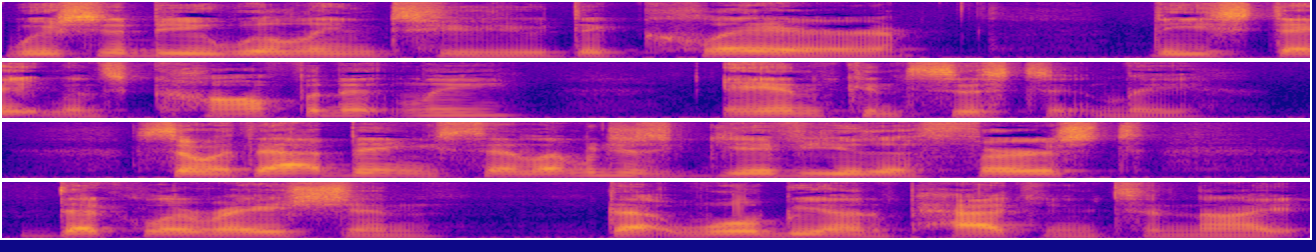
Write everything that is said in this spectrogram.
we should be willing to declare these statements confidently and consistently. So, with that being said, let me just give you the first declaration that we'll be unpacking tonight.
